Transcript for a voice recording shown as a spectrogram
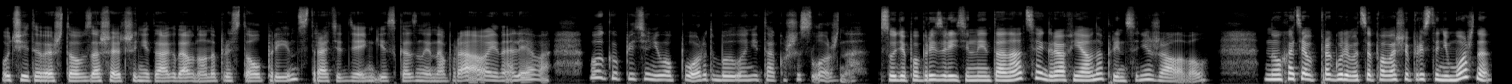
Учитывая, что взошедший не так давно на престол принц тратит деньги из казны направо и налево, выкупить у него порт было не так уж и сложно. Судя по презрительной интонации, граф явно принца не жаловал. «Но хотя бы прогуливаться по вашей пристани можно?»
